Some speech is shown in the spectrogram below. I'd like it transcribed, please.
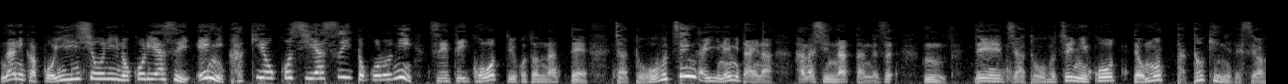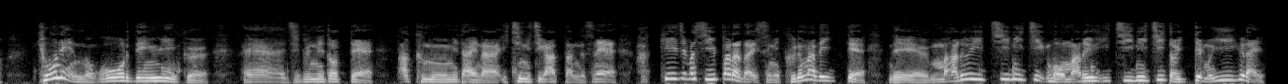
何かこう印象に残りやすい、絵に描き起こしやすいところに連れて行こうっていうことになって、じゃあ動物園がいいねみたいな話になったんです。うん。で、じゃあ動物園に行こうって思った時にですよ。去年のゴールデンウィーク、えー、自分にとって悪夢みたいな一日があったんですね。八景島シーパラダイスに車で行って、で、丸一日、もう丸一日と言ってもいいぐらい、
